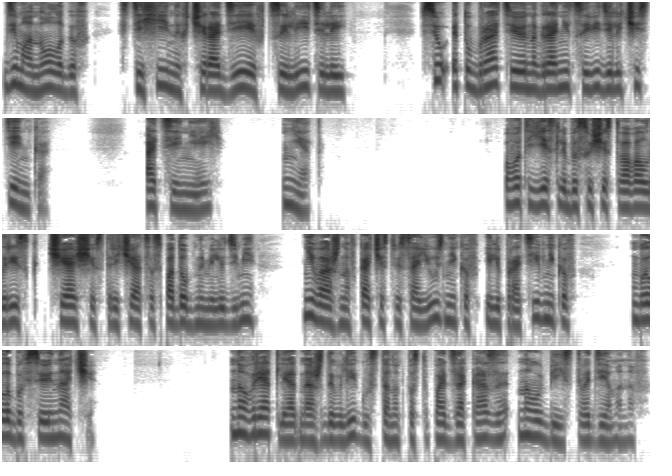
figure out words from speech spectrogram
Демонологов, стихийных чародеев, целителей — всю эту братью на границе видели частенько. А теней нет. Вот если бы существовал риск чаще встречаться с подобными людьми, неважно в качестве союзников или противников, было бы все иначе. Но вряд ли однажды в Лигу станут поступать заказы на убийство демонов.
